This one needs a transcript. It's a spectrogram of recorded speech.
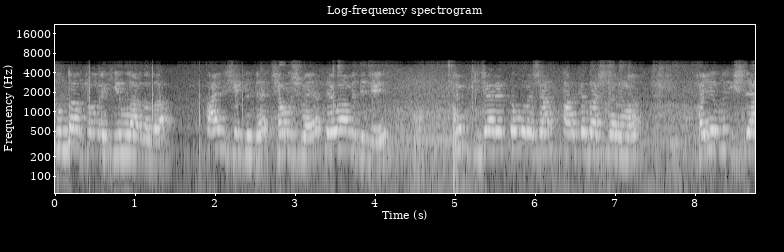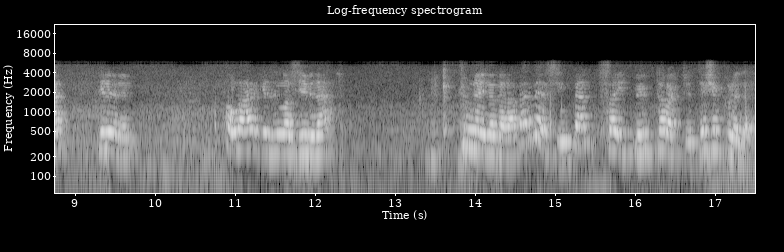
Bundan sonraki yıllarda da aynı şekilde çalışmaya devam edeceğiz. Tüm ticaretle uğraşan arkadaşlarıma hayırlı işler dilerim. Allah herkesin nasibine cümleyle beraber versin. Ben Sayit Büyük Tarakçı. Teşekkür ederim.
